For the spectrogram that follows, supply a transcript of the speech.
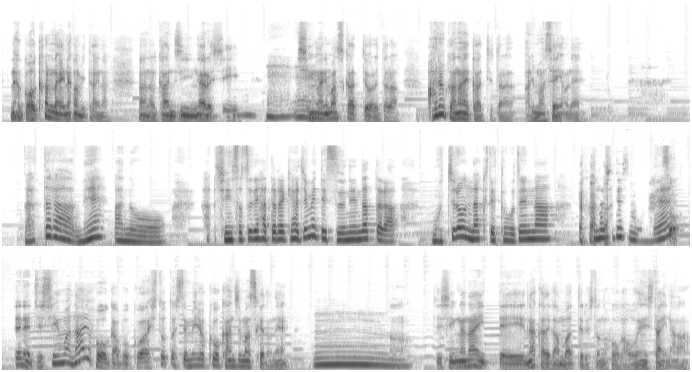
なんかわかんないなみたいなあの感じになるし、自信ありますかって言われたら、あるかないかって言ったらありませんよね。だったらねあの新卒で働き始めて数年だったらもちろんなくて当然な話ですもんね。そうでね自信はない方が僕は人として魅力を感じますけどね。うんうん自信がないって中で頑張ってる人の方が応援したいな。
